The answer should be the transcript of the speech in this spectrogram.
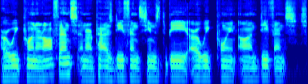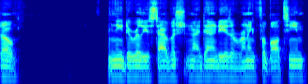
our weak point on offense, and our pass defense seems to be our weak point on defense. So we need to really establish an identity as a running football team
